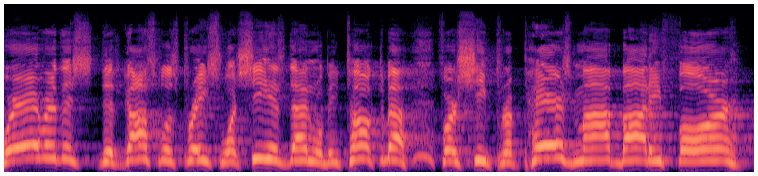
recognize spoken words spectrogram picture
wherever the, the gospel is preached, what she has done will be talked about, for she prepares my body for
